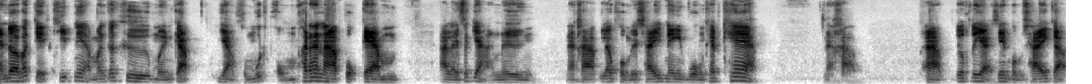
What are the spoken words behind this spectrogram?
Android Package Kit เนี่ยมันก็คือเหมือนกับอย่างสมมุติผมพัฒนาโปรแกรมอะไรสักอย่างหนึ่งนะครับ แล้วผมจะใช้ในวงแคบๆนะครับอ่ายกตัวอย่างเช่นผมใช้กับ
